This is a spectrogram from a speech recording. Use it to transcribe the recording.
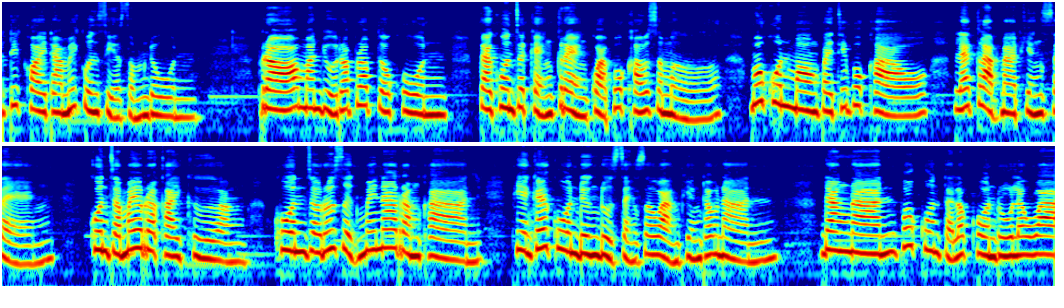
ดที่คอยทำให้คุณเสียสมดุล เพราะมันอยู่รอบๆตัวคุณ แต่คุณจะแข็งแกร่งกว่าพวกเขาเสมอ เมื่อคุณมองไปที่พวกเขา และกลับมาเพียงแสง คุณจะไม่ระคายเคือง คุณจะรู้สึกไม่น่ารำคาญ เพียงแค่คุณดึงดูดแสงสว่างเพียงเท่านั้น ดังนั้นพวกคุณแต่ละคนรู้แล้วว่า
